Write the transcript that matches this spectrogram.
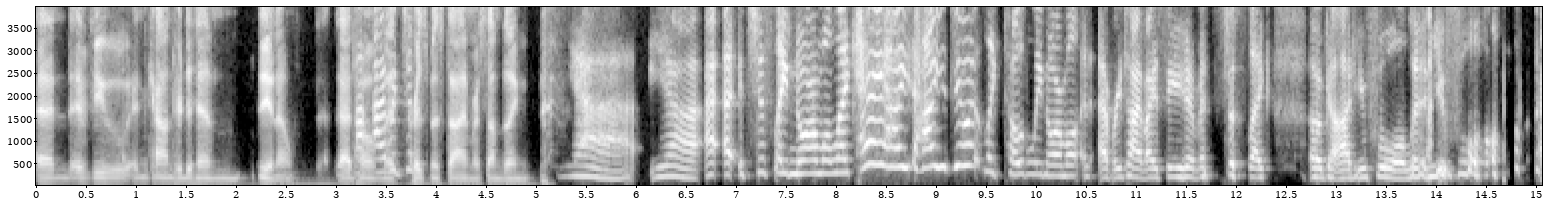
and if you encountered him, you know, at home I at just- Christmas time or something, Yeah, yeah. I, I, it's just like normal, like, hey, how how you doing? Like totally normal. And every time I see him, it's just like, oh God, you fool, Lynn, you fool.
